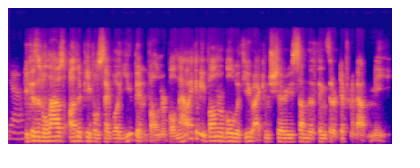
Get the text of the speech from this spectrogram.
Yeah. because it allows other people to say, well, you've been vulnerable. Now I can be vulnerable with you. I can share you some of the things that are different about me.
